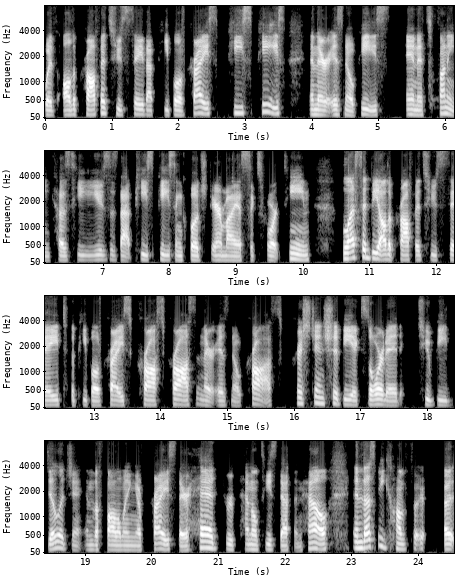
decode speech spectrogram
with all the prophets who say that people of Christ, peace, peace, and there is no peace, and it's funny because he uses that peace, peace, and quotes Jeremiah six fourteen. Blessed be all the prophets who say to the people of Christ, cross, cross, and there is no cross. Christians should be exhorted to be diligent in the following of Christ, their head, through penalties, death, and hell, and thus be comfort, uh,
